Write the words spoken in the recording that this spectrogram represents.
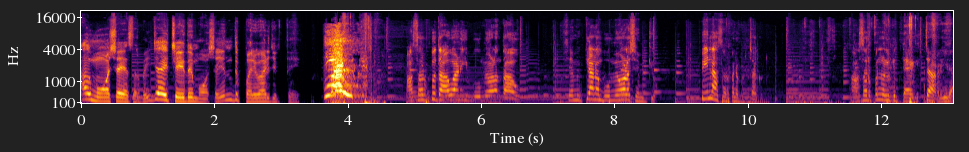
അത് മോശമായി അസർപ്പ ഇജ്ജ് അത് ചെയ്ത് മോശം എന്ത് പരിപാടി ചെടുത്തേ അസർപ്പ് താവുകയാണെങ്കിൽ ഭൂമിയോളം താവും. ക്ഷമിക്കുകയാണെങ്കിൽ ഭൂമിയോളം ക്ഷമിക്കൂ. പിന്നെ അസർപ്പിനെ പിടിച്ചാൽ കിട്ടും. അസർപ്പിനെ എനിക്ക് തികച്ച അറിയില്ല.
